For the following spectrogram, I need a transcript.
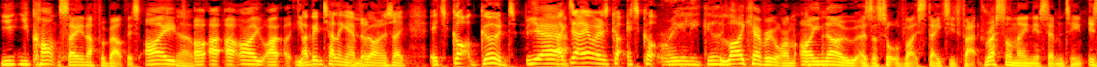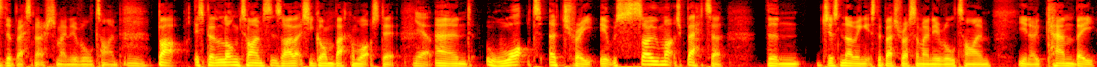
you, you can't say enough about this. I No. I, I, I, know, I've been telling everyone, look, it's like it's got good. Yeah. I tell you what, it's got it's got really good. like everyone, I know as a sort of like stated fact, WrestleMania 17 is the best WrestleMania of all time. But it's been a long time since I've actually gone back and watched it. Mm. Yeah. And what a treat. It was so much better than just knowing it's the best WrestleMania of all time, you know, can be.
